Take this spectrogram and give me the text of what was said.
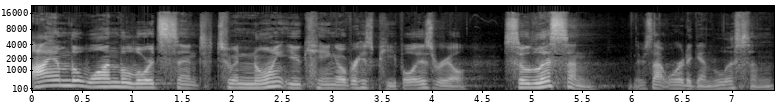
I am the one the Lord sent to anoint you king over his people, Israel. So listen. There's that word again listen.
